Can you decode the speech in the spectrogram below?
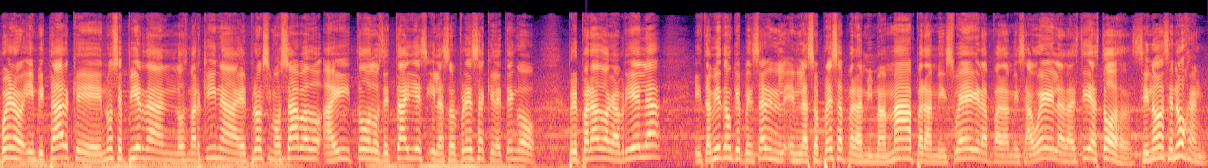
Bueno, invitar que no se pierdan los Marquina el próximo sábado, ahí todos los detalles y la sorpresa que le tengo preparado a Gabriela. Y también tengo que pensar en, en la sorpresa para mi mamá, para mi suegra, para mis abuelas, las tías, todos. Si no, se enojan.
